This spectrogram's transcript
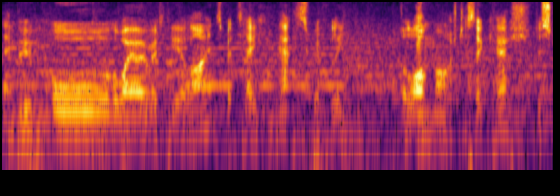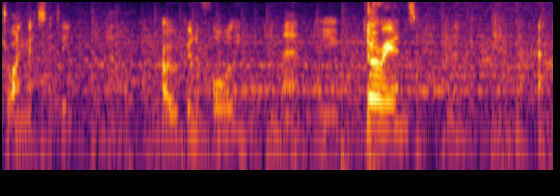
Then moving all the way over to the Alliance, but taking that swiftly. The long march to Sakesh, destroying that city. Now the Krogan are falling, and then the Turians, and then the...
